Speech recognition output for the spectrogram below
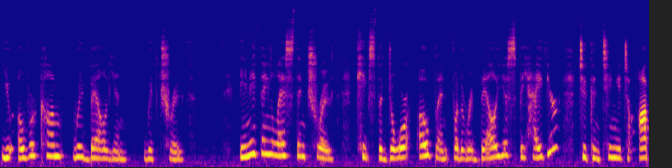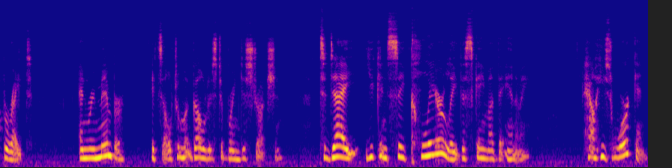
you overcome rebellion with truth. Anything less than truth keeps the door open for the rebellious behavior to continue to operate. And remember, its ultimate goal is to bring destruction. Today, you can see clearly the scheme of the enemy, how he's working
